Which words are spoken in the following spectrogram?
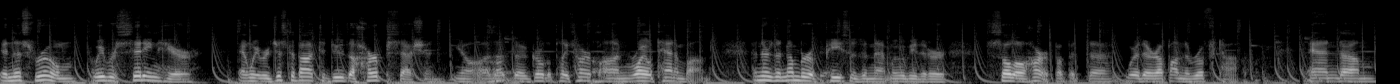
in this room, we were sitting here, and we were just about to do the harp session. You know, uh, the, the, girl that plays harp on Royal Tenenbaums. And there's a number of pieces in that movie that are solo harp up at the, where they're up on the rooftop. And um,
